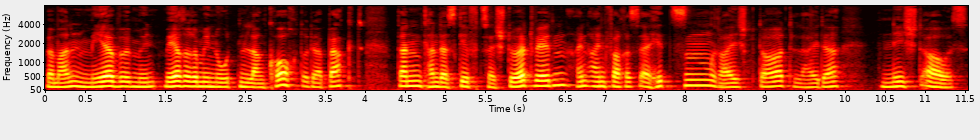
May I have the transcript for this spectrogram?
Wenn man mehrere Minuten lang kocht oder backt, dann kann das Gift zerstört werden. Ein einfaches Erhitzen reicht dort leider nicht aus.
